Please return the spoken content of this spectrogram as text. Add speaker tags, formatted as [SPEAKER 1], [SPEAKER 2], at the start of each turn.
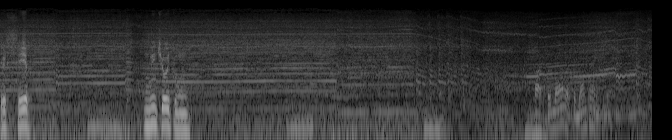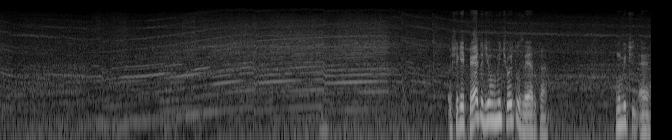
[SPEAKER 1] Terceiro. Um 28 1.
[SPEAKER 2] Ah, foi bom, velho. Foi bom tempo, velho.
[SPEAKER 1] Eu cheguei perto de um 28 0, cara. Um 20, é.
